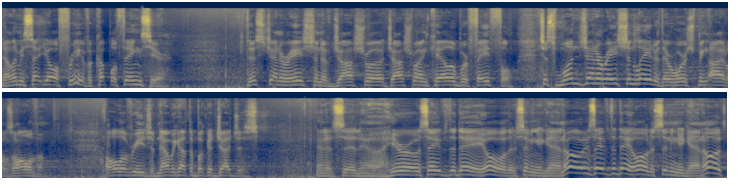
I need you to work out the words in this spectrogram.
Now, let me set you all free of a couple things here. This generation of Joshua, Joshua and Caleb were faithful. Just one generation later, they're worshiping idols, all of them, all over Egypt. Now we got the book of Judges. And it said, uh, hero saves the day. Oh, they're sinning again. Oh, he saves the day. Oh, they're sinning again. Oh, it's,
